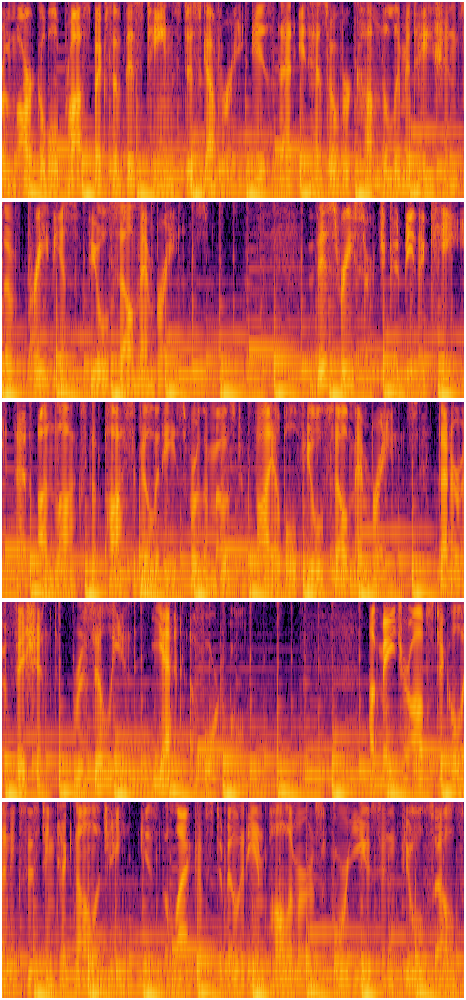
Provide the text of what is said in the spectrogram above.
Remarkable prospects of this team's discovery is that it has overcome the limitations of previous fuel cell membranes. This research could be the key that unlocks the possibilities for the most viable fuel cell membranes that are efficient, resilient, yet affordable. A major obstacle in existing technology is the lack of stability in polymers for use in fuel cells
